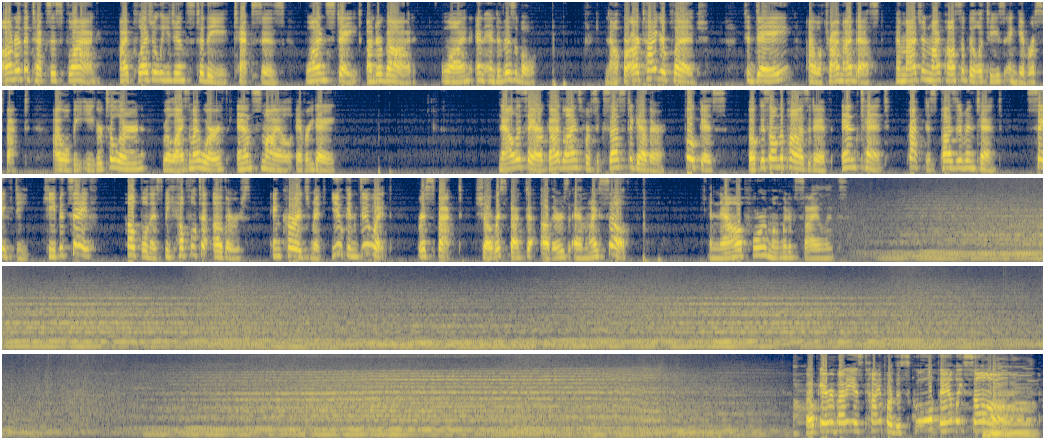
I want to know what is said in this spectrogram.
Honor the Texas flag. I pledge allegiance to thee, Texas, one state under God, one and indivisible. Now for our Tiger Pledge. Today, I will try my best, imagine my possibilities, and give respect. I will be eager to learn, realize my worth, and smile every day. Now let's say our guidelines for success together. Focus. Focus on the positive. Intent. Practice positive intent. Safety. Keep it safe. Helpfulness. Be helpful to others. Encouragement. You can do it. Respect. Show respect to others and myself. And now for a moment of silence. Okay, everybody, it's time for the school family song.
